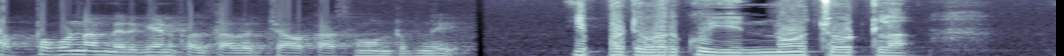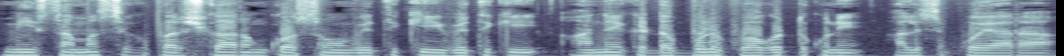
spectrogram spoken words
తప్పకుండా మెరుగైన ఫలితాలు వచ్చే అవకాశం ఉంటుంది. ఇప్పటి వరకు ఎన్నో చోట్ల మీ సమస్యకు పరిష్కారం కోసం వెతికి వెతికి అనేక డబ్బులు పోగొట్టుకుని అలసిపోయారా?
